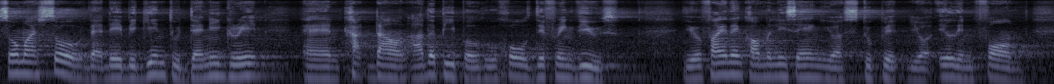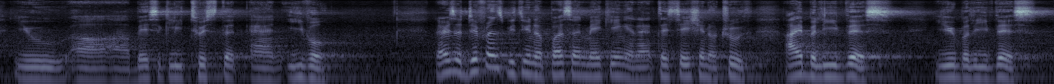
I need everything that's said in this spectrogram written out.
so much so that they begin to denigrate and cut down other people who hold differing views. You'll find them commonly saying you are stupid, you're ill informed, you are basically twisted and evil. There is a difference between a person making an attestation of truth. I believe this, you believe this.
